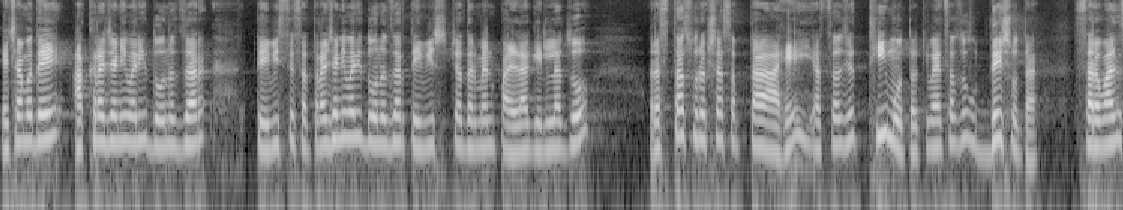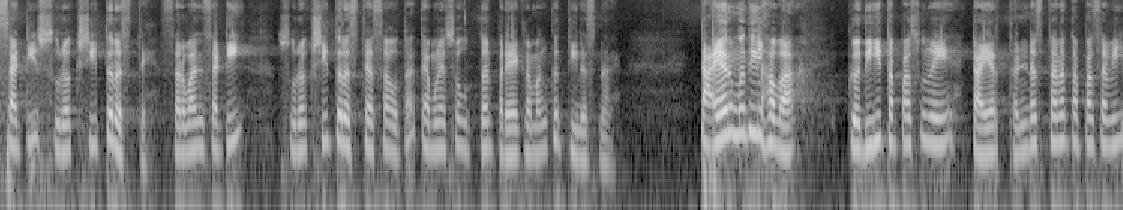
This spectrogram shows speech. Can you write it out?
याच्यामध्ये अकरा जानेवारी दोन हजार तेवीस ते सतरा जानेवारी दोन हजार तेवीसच्या दरम्यान पाळला गेलेला जो रस्ता सुरक्षा सप्ताह आहे याचं जे थीम होतं किंवा याचा जो उद्देश होता सर्वांसाठी सुरक्षित रस्ते. सर्वांसाठी सुरक्षित रस्ते असा होता त्यामुळे याचं उत्तर पर्याय क्रमांक तीन असणार आहे. टायरमधील हवा कधीही तपासू नये. टायर थंड असताना तपासावी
